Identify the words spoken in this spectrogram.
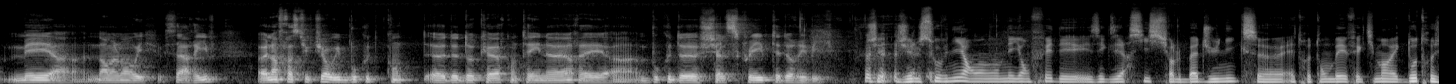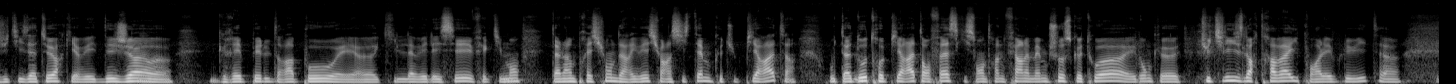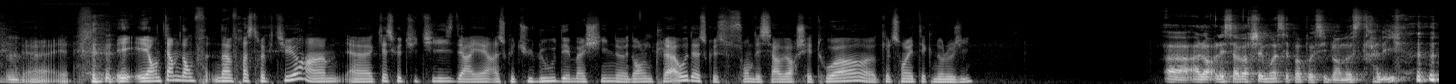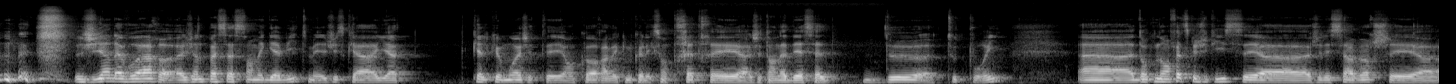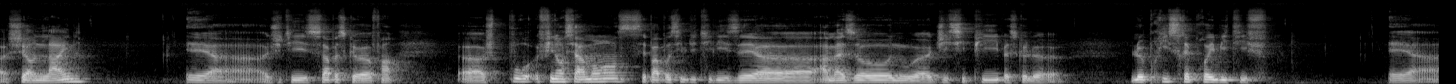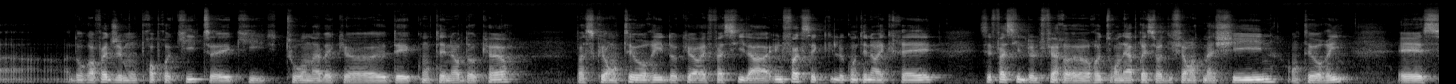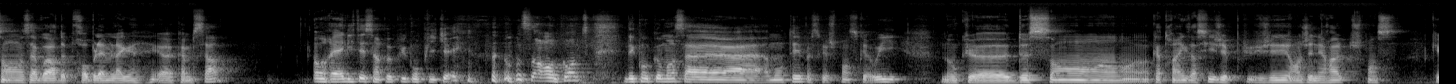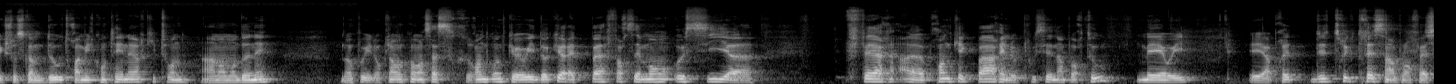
Mais normalement, oui, ça arrive. L'infrastructure, oui, beaucoup de, de Docker, containers et beaucoup de shell script et de Ruby. J'ai le souvenir, en ayant fait des exercices sur le badge Unix, euh, être tombé effectivement avec d'autres utilisateurs qui avaient déjà euh, grépé le drapeau et euh, qui l'avaient laissé. Effectivement, tu as l'impression d'arriver sur un système que tu pirates, où tu as d'autres pirates en face qui sont en train de faire la même chose que toi, et donc tu utilises leur travail pour aller plus vite. et, et, en termes d'infrastructure, hein, qu'est-ce que tu utilises derrière? Est-ce que tu loues des machines dans le cloud? Est-ce que ce sont des serveurs chez toi? Quelles sont les technologies? Euh, alors, les serveurs chez moi, c'est pas possible en Australie. je viens d'avoir, euh, je de passer à 100 mégabits, mais jusqu'à il y a quelques mois, j'étais encore avec une connexion très très, euh, j'étais en ADSL 2 toute pourrie. donc non, en fait, ce que j'utilise, c'est j'ai des serveurs chez chez Online et j'utilise ça parce que, enfin, pour, financièrement, c'est pas possible d'utiliser Amazon ou GCP parce que le le prix serait prohibitif. Et euh, donc en fait j'ai mon propre kit qui tourne avec euh, des containers Docker. Parce qu'en théorie Docker est facile à une fois que le container est créé c'est facile de le faire euh, retourner après sur différentes machines en théorie et sans avoir de problème là, comme ça. En réalité c'est un peu plus compliqué. On s'en rend compte dès qu'on commence à, monter parce que je pense que oui. Donc 280 exercices j'ai en général je pense quelque chose comme 2 ou 3 000 containers qui tournent à un moment donné. Donc oui, donc là on commence à se rendre compte que oui, Docker n'est pas forcément aussi euh, faire euh, prendre quelque part et le pousser n'importe où, mais oui. Et après des trucs très simples en fait.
